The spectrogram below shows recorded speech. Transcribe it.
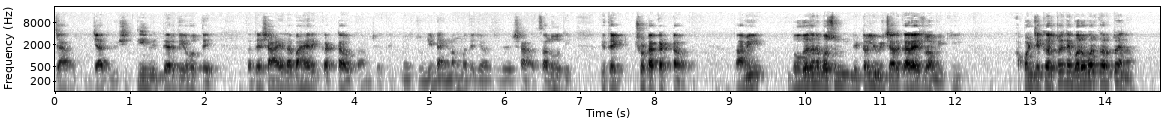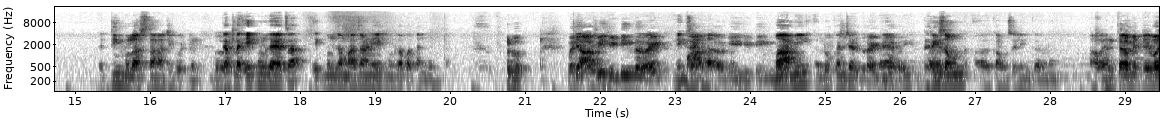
ज्या ज्या दिवशी तीन विद्यार्थी होते तर त्या शाळेला बाहेर एक कट्टा होता आमच्या इथे. म्हणजे जुनी डँडॉंगमध्ये जेव्हा तिथे शाळा चालू होती तिथे एक छोटा कट्टा होता. तर आम्ही दोघं जण बसून लिटरली विचार करायचो आम्ही की आपण जे करतोय ते बरोबर करतोय ना? तीन मुलं असतानाची गोष्ट. त्यातला एक मुलगा याचा एक मुलगा माझा आणि एक मुलगा पतंगींचा बरोबर. म्हणजे are we hitting the right Exactly. Are we hitting मग आम्ही लोकांच्या घरी जाऊन काउन्सिलिंग करणं नंतर आम्ही तेव्हा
